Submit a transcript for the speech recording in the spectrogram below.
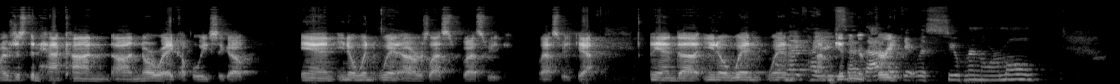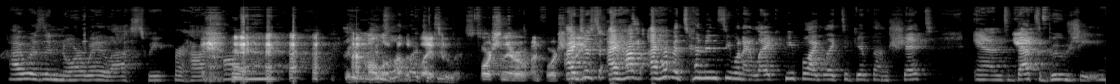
I was just in HackCon uh, Norway a couple weeks ago, and you know when when uh, was last last week last week yeah and uh, you know, when when I like how I'm you getting said that, very... like it was super normal. I was in Norway last week for HackCon. I'm all over the place. Fortunately or unfortunately, I just I have I have a tendency when I like people, I like to give them shit, and that's bougie,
